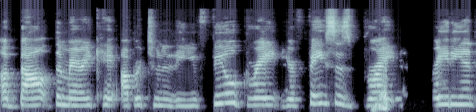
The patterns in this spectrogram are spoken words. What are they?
about the Mary Kay opportunity. You feel great. Your face is bright radiant,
